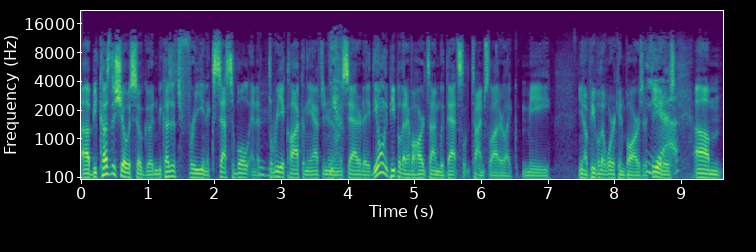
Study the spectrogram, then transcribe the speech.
Uh, because the show is so good, and because it's free and accessible, and at three o'clock in the afternoon on a Saturday, the only people that have a hard time with that sl- time slot are like me. You know, people that work in bars or theaters. Yeah. Um,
